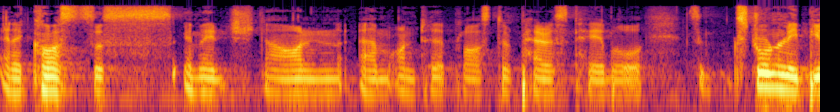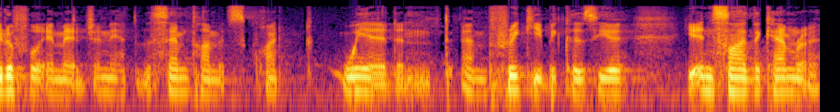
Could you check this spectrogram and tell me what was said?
and it casts this image down um, onto a plaster Paris table. It's an extraordinarily beautiful image, and at the same time, it's quite weird and um, freaky because you you're inside the camera.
